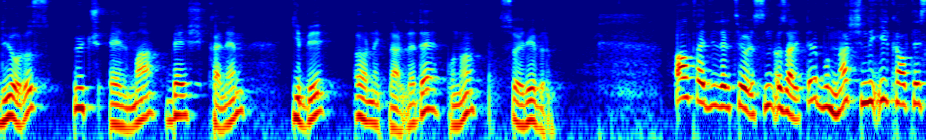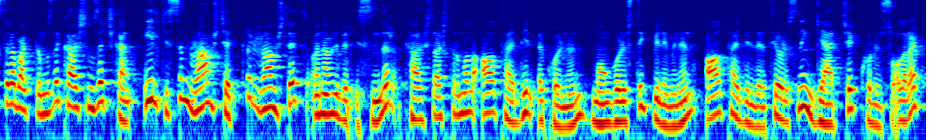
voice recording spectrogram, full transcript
diyoruz. 3 elma, 5 kalem gibi örneklerle de bunu söyleyebilirim. Altay dilleri teorisinin özellikleri bunlar. Şimdi ilk alt testlere baktığımızda karşımıza çıkan ilk isim Ramstedt'tir. Ramstedt önemli bir isimdir. Karşılaştırmalı Altay dil ekolünün, Mongolistik biliminin Altay dilleri teorisinin gerçek kurucusu olarak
